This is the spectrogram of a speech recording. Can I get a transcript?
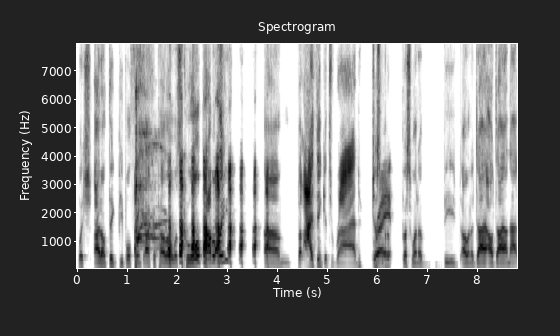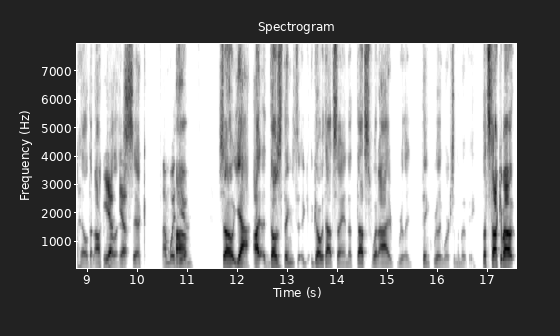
which I don't think people think acapella was cool, probably. Um, but I think it's rad. Just Right. Just want to be. I want to die. I'll die on that hill. That acapella yeah. is sick. I'm with you. Um, so yeah, I those things go without saying that that's what I really think really works in the movie. Let's talk about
